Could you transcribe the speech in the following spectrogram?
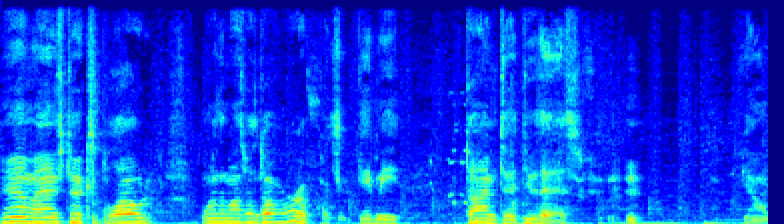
Yeah, I managed to explode one of the monsters on top of the roof, which gave me time to do this. you know,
